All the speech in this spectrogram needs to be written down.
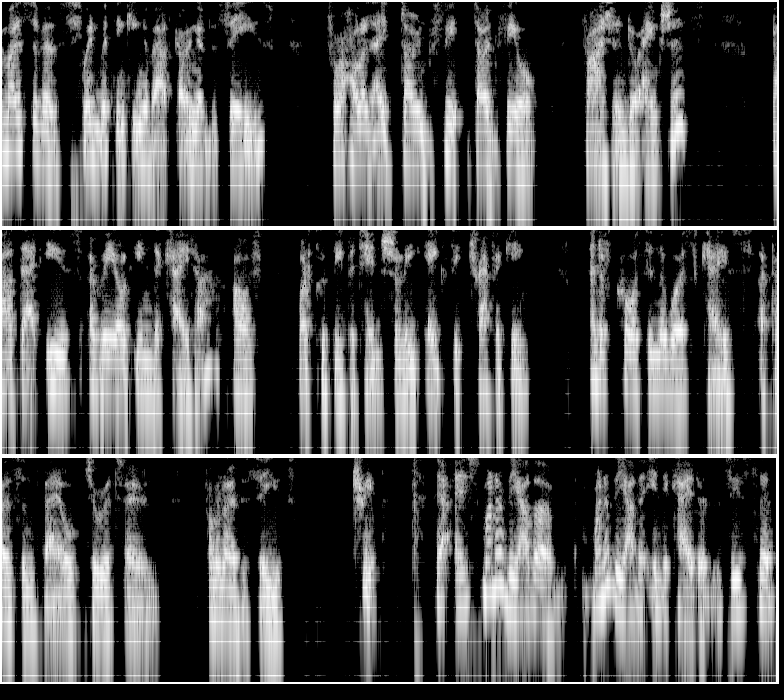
most of us, when we're thinking about going overseas for a holiday, don't, fe- don't feel frightened or anxious. But that is a real indicator of what could be potentially exit trafficking. And of course, in the worst case, a person fails to return from an overseas trip. Now, one of the other one of the other indicators is that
